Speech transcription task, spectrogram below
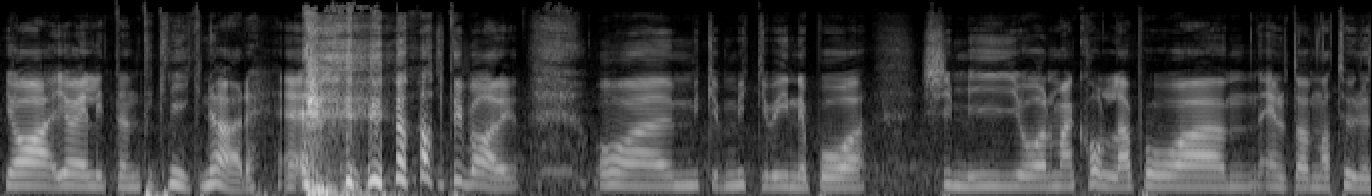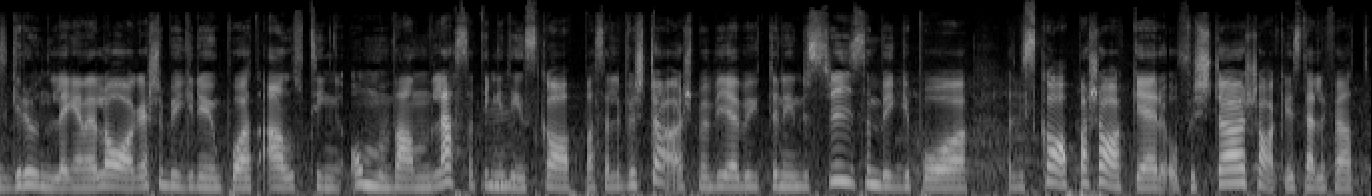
Ja, jag är en liten tekniknörd, alltid varit. Och mycket, mycket inne på kemi och när man kollar på um, en av naturens grundläggande lagar så bygger det ju på att allting omvandlas, att ingenting mm. skapas eller förstörs. Men vi har byggt en industri som bygger på att vi skapar saker och förstör saker istället för att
